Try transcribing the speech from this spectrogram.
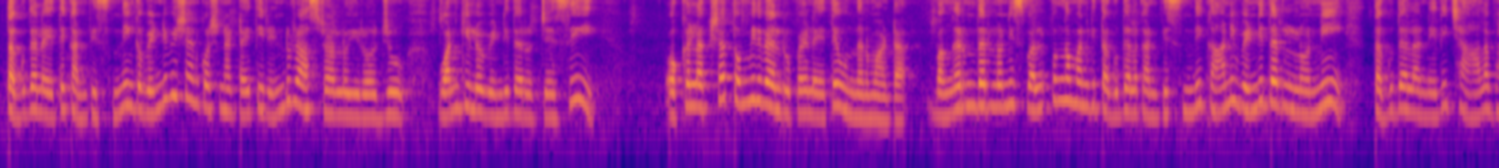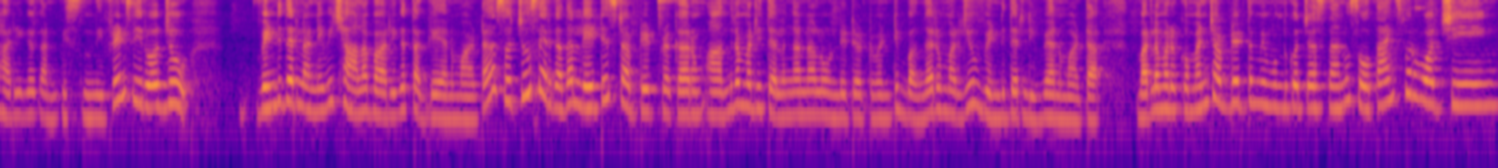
తగ్గుదల అయితే కనిపిస్తుంది. ఇంకా వెండి విషయానికి వచ్చినట్టయితే ఈ రెండు రాష్ట్రాల్లో ఈరోజు వన్ కిలో వెండి ధర వచ్చేసి ఒక లక్ష తొమ్మిది వేల రూపాయలు అయితే ఉందన్నమాట. బంగారం ధరలోని స్వల్పంగా మనకి తగ్గుదల కనిపిస్తుంది. కానీ వెండి ధరలోని తగ్గుదల అనేది చాలా భారీగా కనిపిస్తుంది. ఫ్రెండ్స్ ఈరోజు వెండి ధరలు అనేవి చాలా భారీగా తగ్గాయి అనమాట సో చూశారు కదా లేటెస్ట్ అప్డేట్ ప్రకారం ఆంధ్ర మరియు తెలంగాణలో ఉండేటటువంటి బంగారం మరియు వెండి ధరలు ఇవే అనమాట మరలా మరొక మంచి అప్డేట్తో మేము ముందుకు వచ్చేస్తాను. So thanks for watching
